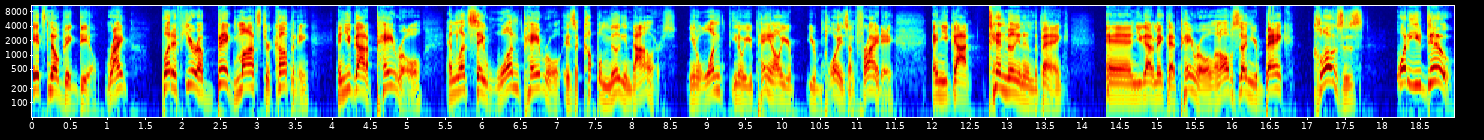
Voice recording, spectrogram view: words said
it's no big deal, right? But if you're a big monster company and you've got a payroll, and let's say one payroll is a couple million dollars, you know, one, you know, you're paying all your, your employees on Friday, and you got 10 million in the bank, and you got to make that payroll, and all of a sudden your bank closes, what do you do?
